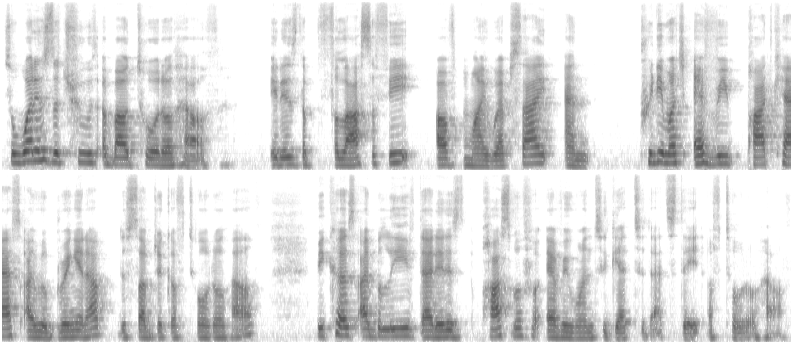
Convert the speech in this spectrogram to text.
So, what is the truth about total health? It is the philosophy of my website and pretty much every podcast I will bring it up the subject of total health because I believe that it is possible for everyone to get to that state of total health.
